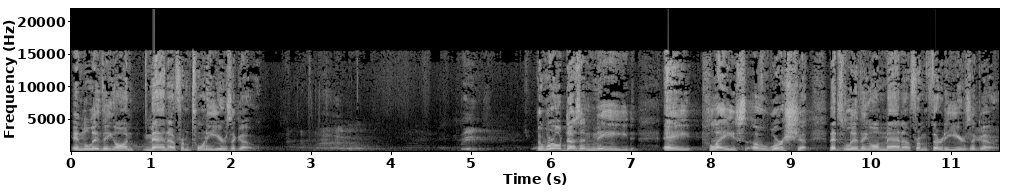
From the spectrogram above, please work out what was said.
and living on manna from 20 years ago. The world doesn't need a place of worship that's living on manna from 30 years ago.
